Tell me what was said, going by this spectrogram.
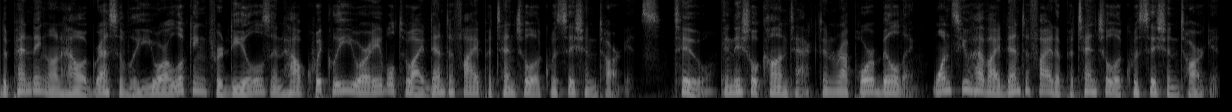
depending on how aggressively you are looking for deals and how quickly you are able to identify potential acquisition targets. 2. Initial contact and rapport building. Once you have identified a potential acquisition target,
